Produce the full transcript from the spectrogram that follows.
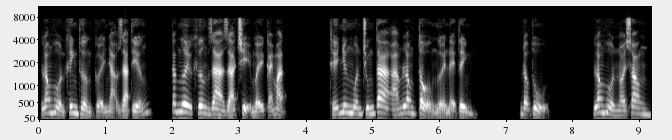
Long hồn khinh thường cười nhạo ra tiếng, các ngươi Khương gia giá trị mấy cái mặt. Thế nhưng muốn chúng ta ám long tổ người nể tình. Động thủ. Long hồn nói xong,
